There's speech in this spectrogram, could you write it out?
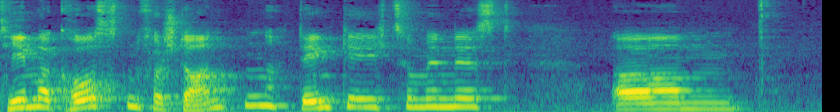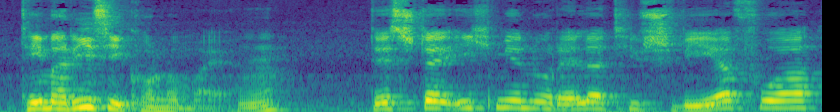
Thema Kosten verstanden, denke ich zumindest. Ähm, Thema Risiko nochmal. Hm. Das stelle ich mir nur relativ schwer vor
